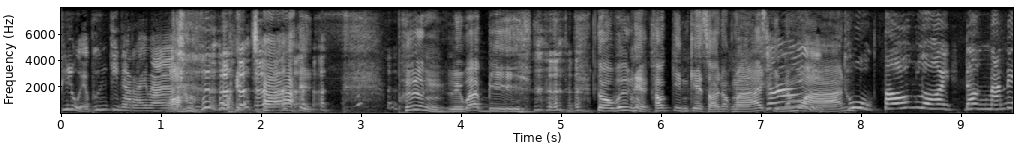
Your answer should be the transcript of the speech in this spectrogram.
พี่หลุยส์พึ่งกินอะไรมาอ๋อไม่ใช่ พึ่งหรือว่าบีตัวพึ่งเนี่ยเขากินเกสรดอกไม้ใช่กินน้ำหวาน ถูกต้องเลย ดังนั้นใน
